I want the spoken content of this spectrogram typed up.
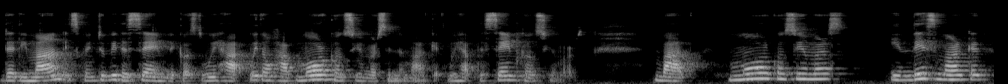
the demand is going to be the same because we have we don't have more consumers in the market. We have the same consumers. But more consumers in this market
